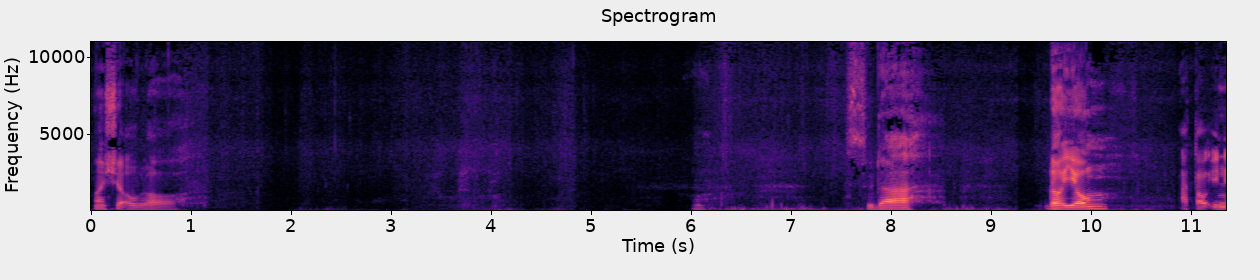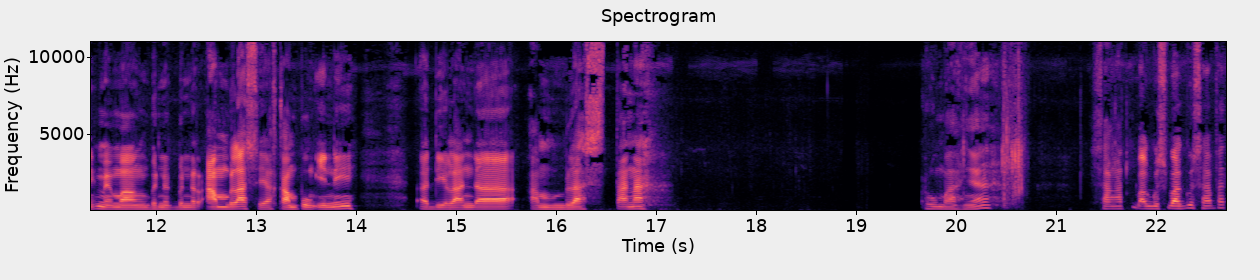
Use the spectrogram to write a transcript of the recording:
Masya Allah. Uh. Sudah doyong atau ini memang benar-benar amblas ya kampung ini dilanda amblas tanah. Rumahnya sangat bagus-bagus sahabat.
